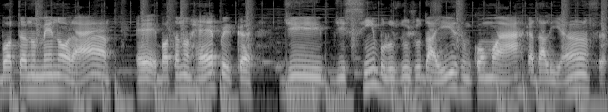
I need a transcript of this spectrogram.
botando menorá, é, botando réplica de, de símbolos do judaísmo, como a Arca da Aliança,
